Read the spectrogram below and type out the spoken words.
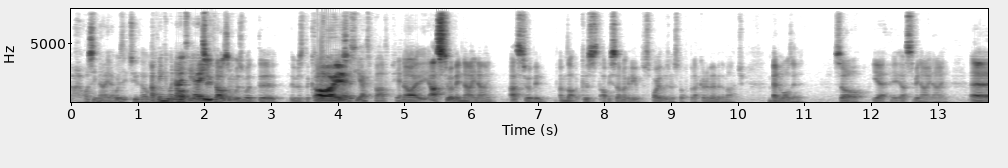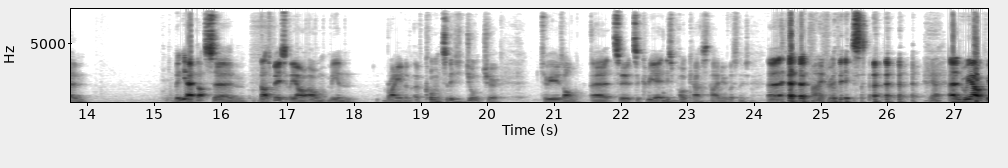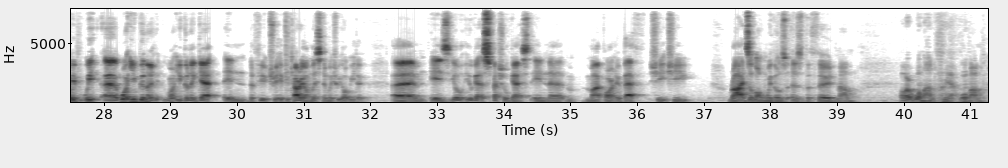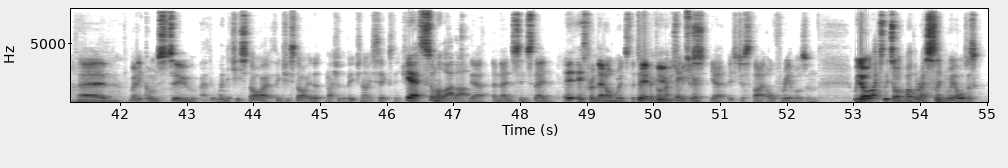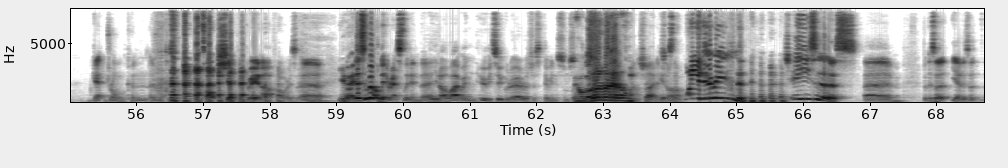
Oh, was it 99? Was it 2000? I think it was Oh, 98. 2000 was what the it was the. oh yes, yes, bad. Yeah. No, it has to have been 99. It Has to have been. I'm not because obviously I'm not going to give spoilers and stuff, but I can remember the match. Ben was in it, so yeah, it has to be 99. Um, but yeah, that's um, that's basically how, how me and Brian have, have come to this juncture, two years on, uh, to to create this podcast. Hi, new listeners. Uh, Hi. for, this, Yeah. and we have we've, we uh, what you're gonna what you're gonna get in the future if you carry on listening, which we hope you do, um, is you'll you'll get a special guest in uh, my partner Beth. She she rides along with us as the third man, Or woman. yeah, woman. um, when it comes to when did she start? I think she started at Bash at the Beach '96, didn't she? Yeah, something like that. Yeah, and then since then, it's from then onwards, the pay per views, we just yeah, it's just like all three of us, and we don't actually talk about the wrestling. We all just get drunk and, and just talk shit for three and a half hours. Uh, You know- there's a little bit of wrestling in there, you know, like when Huey Guerrero was just doing some sort of go, suicide "Oh, plan shit, right, and it's you just know. like, what are you doing? Jesus! Um, but there's a yeah, there's a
